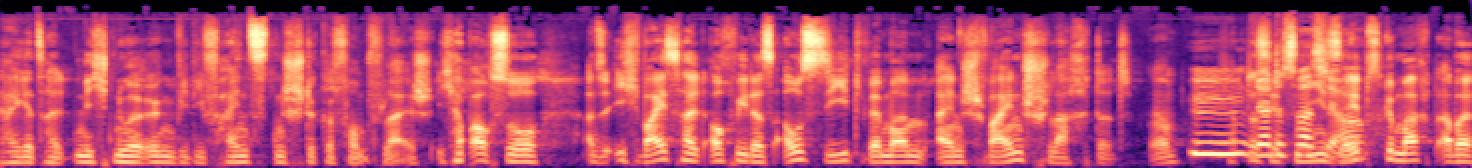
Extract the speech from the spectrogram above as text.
ja, jetzt halt nicht nur irgendwie die feinsten Stücke vom Fleisch. Ich habe auch so, also ich weiß halt auch, wie das aussieht, wenn man ein Schwein schlachtet. Ja? Mm, ich habe das ja, jetzt das nie selbst auch. gemacht, aber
